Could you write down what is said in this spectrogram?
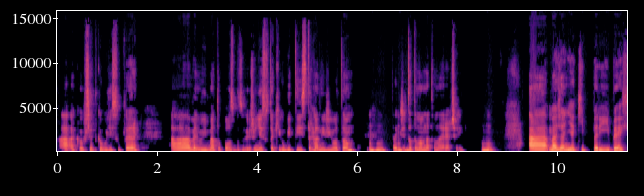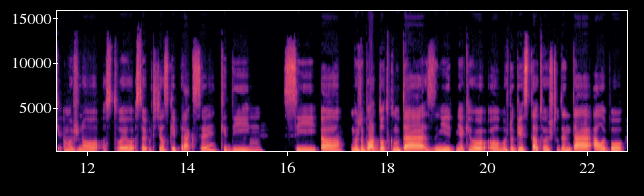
a ako všetko bude super. A veľmi ma to povzbudzuje, že nie sú takí ubití, strhaní životom. Mm-hmm. Takže mm-hmm. toto mám na to najradšej. Mm-hmm. A máš aj nejaký príbeh možno z, tvojho, z tvojej učiteľskej praxe, kedy mm-hmm. si uh, možno bola dotknutá z nejakého uh, možno gesta od tvojho študenta alebo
